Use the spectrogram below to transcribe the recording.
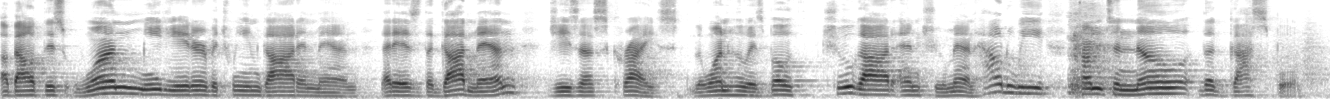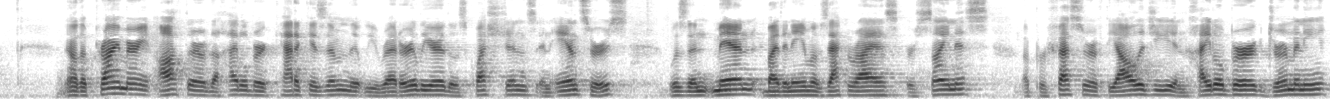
about this one mediator between God and man? That is, the God man, Jesus Christ, the one who is both true God and true man. How do we come to know the gospel? Now, the primary author of the Heidelberg Catechism that we read earlier, those questions and answers, was a man by the name of Zacharias Ursinus, a professor of theology in Heidelberg, Germany.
